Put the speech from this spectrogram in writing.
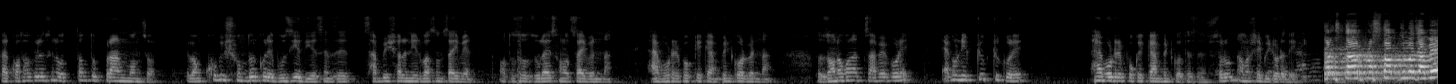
তার কথাগুলো ছিল অত্যন্ত প্রাণমঞ্চল এবং খুবই সুন্দর করে বুঝিয়ে দিয়েছেন যে ছাব্বিশ সালে নির্বাচন চাইবেন, অথচ জুলাই সনদ চাইবেন না হ্যাঁ ভোটের পক্ষে ক্যাম্পেইন করবেন না। তো জনগণের চাপে পড়ে এখন একটু একটু করে হ্যাঁ ভোটের পক্ষে ক্যাম্পেইন করতেছে। চলুন আমরা সেই ভিডিওটা দেখি। সংস্কার প্রস্তাবগুলো যাবে,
